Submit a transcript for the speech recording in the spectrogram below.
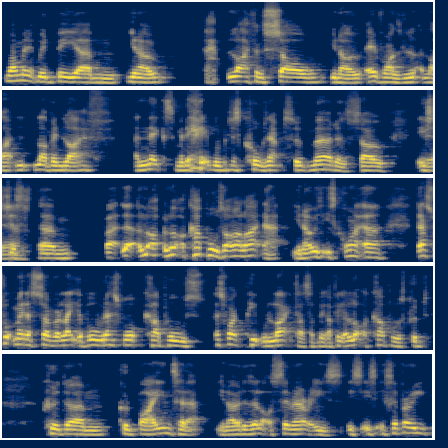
one minute we'd be um, you know life and soul. You know, everyone's like loving life and next minute we were just causing absolute murders. So it's yeah. just, um, but a lot, a lot of couples are like that. You know, it's, it's, quite a. That's what made us so relatable. That's what couples. That's why people liked us. I think. I think a lot of couples could could um could buy into that. You know, there's a lot of similarities. It's, it's, it's a very,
